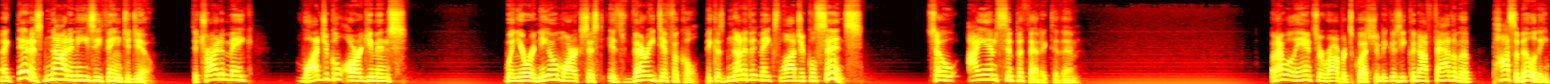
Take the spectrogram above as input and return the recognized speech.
Like, that is not an easy thing to do. To try to make logical arguments when you're a neo Marxist is very difficult because none of it makes logical sense. So I am sympathetic to them. But I will answer Robert's question because he could not fathom a possibility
